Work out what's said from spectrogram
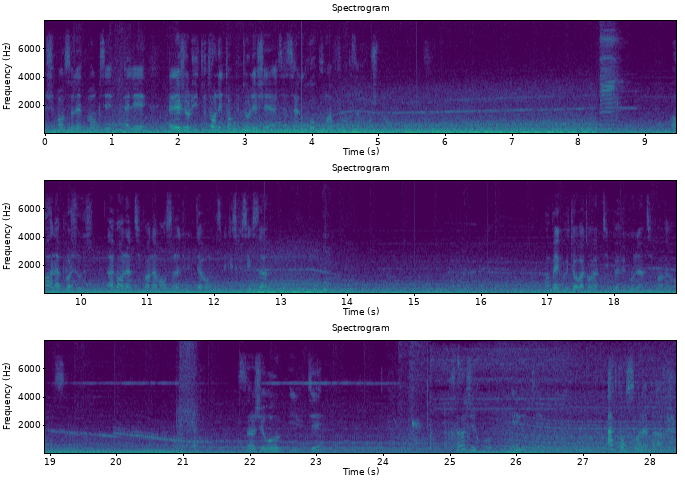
je pense honnêtement que c'est elle est elle est jolie tout en étant plutôt légère. Et ça c'est un gros point fort ça franchement. Oh l'approche Ah bah on est un petit peu en avance, on a 10 minutes d'avance, mais qu'est-ce que c'est que ça? Bah écoutez, on va attendre un petit peu vu qu'on est un petit peu en avance. Saint-Jérôme IUT. Saint-Jérôme IUT. Attention à la marche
